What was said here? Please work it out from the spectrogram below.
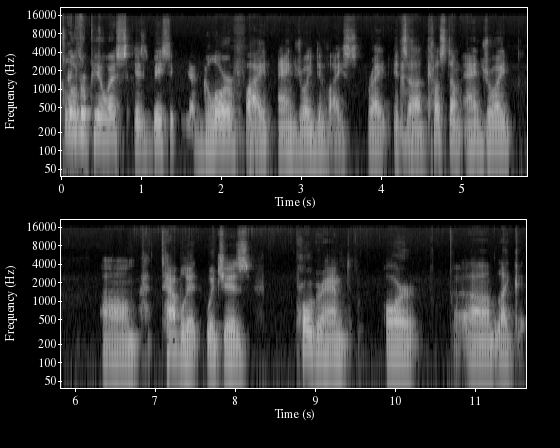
Clover POS is basically a glorified Android device, right? It's mm-hmm. a custom Android um, tablet, which is programmed or um, like,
